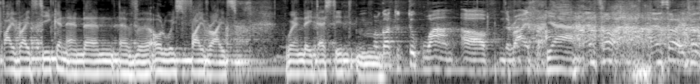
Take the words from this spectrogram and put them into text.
five rights taken and then have uh, always five rights when they test it. mm, Forgot to took one of the right. Yeah. And so, and so it was.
